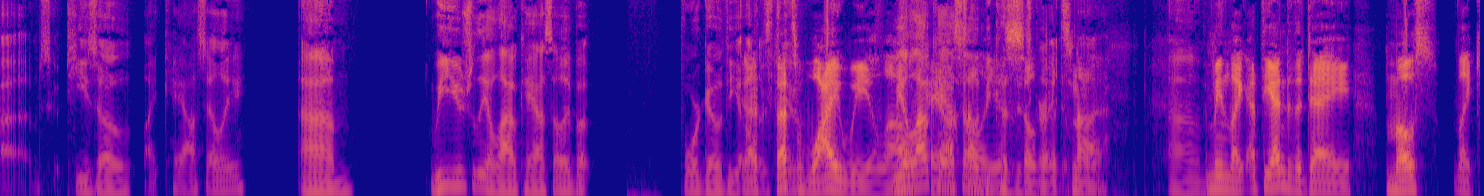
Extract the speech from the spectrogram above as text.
um Skotizo, like Chaos Ele. Um we usually allow Chaos Ele, but forego the other That's that's why we allow We allow Chaos Chaos because it's so that it's not. Um, I mean, like at the end of the day, most like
